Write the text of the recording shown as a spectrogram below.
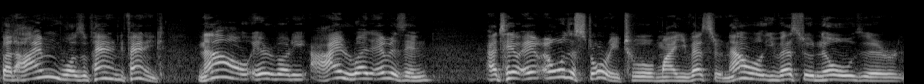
But I was a panic. panic. Now everybody, I read everything. I tell all the story to my investor. Now investor knows the,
